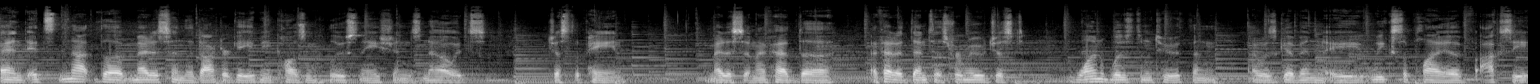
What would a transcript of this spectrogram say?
And it's not the medicine the doctor gave me causing hallucinations. No, it's just the pain. Medicine. I've had the I've had a dentist remove just one wisdom tooth, and I was given a week's supply of oxy,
